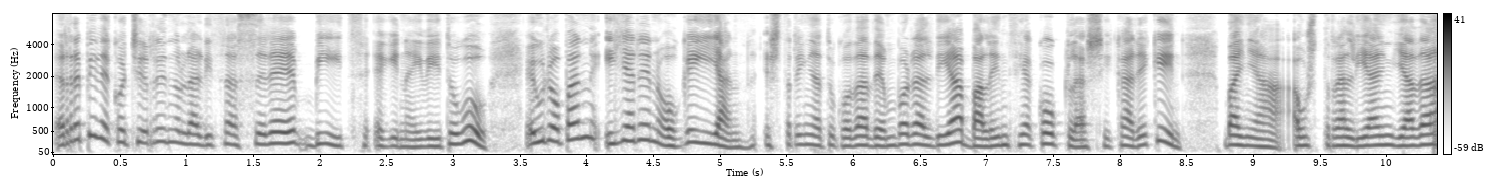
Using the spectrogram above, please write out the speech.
errepideko txirrendularitza zere bitz egin nahi ditugu. Europan hilaren hogeian estrenatuko da denboraldia Valentziako klasikarekin, baina Australian jada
